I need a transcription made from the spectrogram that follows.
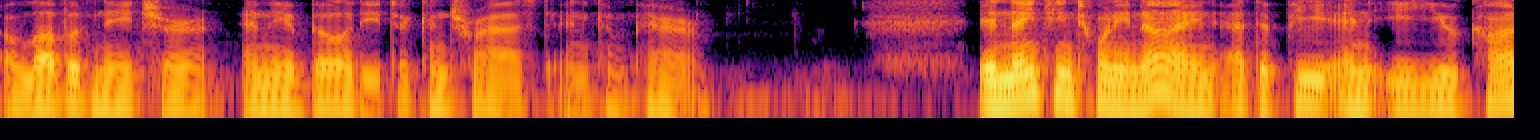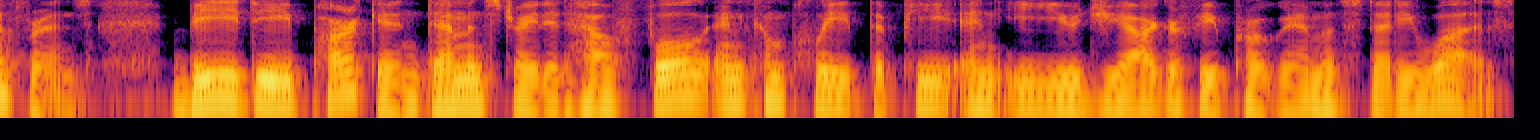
a love of nature, and the ability to contrast and compare. In 1929, at the PNEU conference, B.D. Parkin demonstrated how full and complete the PNEU geography program of study was,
